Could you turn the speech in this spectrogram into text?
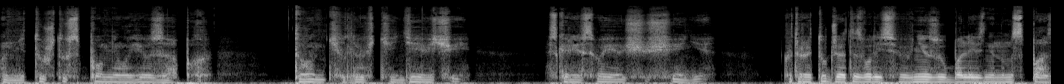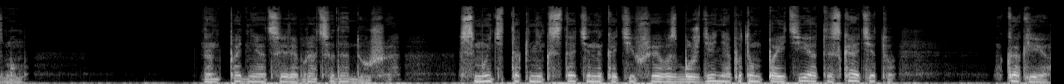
Он не то что вспомнил ее запах, тонкий, легкий, девичий, а скорее свои ощущения — которые тут же отозвались внизу болезненным спазмом. Надо подняться и добраться до душа, смыть так не кстати накатившее возбуждение, а потом пойти отыскать эту... Как ее?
